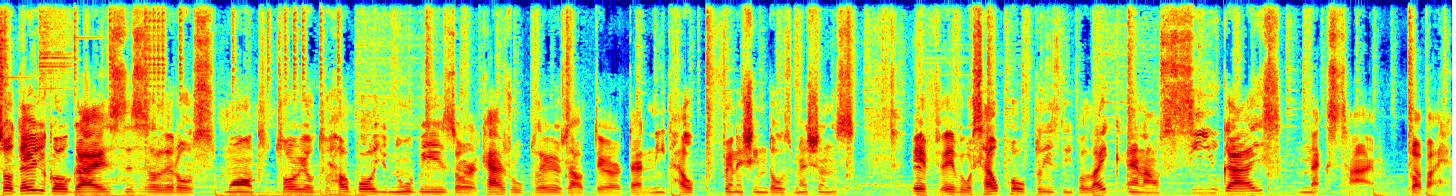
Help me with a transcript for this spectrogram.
So there you go guys, this is a little small tutorial to help all you newbies or casual players out there that need help finishing those missions. If, if it was helpful, please leave a like and I'll see you guys next time. Bye bye.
